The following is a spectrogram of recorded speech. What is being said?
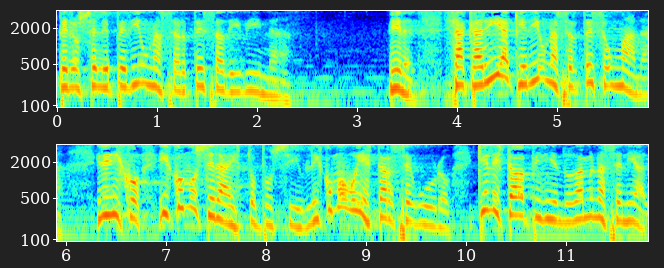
pero se le pedía una certeza divina. Miren, Zacarías quería una certeza humana y le dijo, ¿y cómo será esto posible? ¿Y cómo voy a estar seguro? ¿Qué le estaba pidiendo? Dame una señal.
